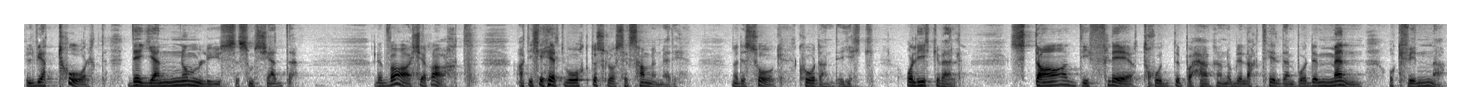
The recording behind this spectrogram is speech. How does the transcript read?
Vil vi ha tålt det gjennomlyset som skjedde? Det var ikke rart at de ikke helt vågte å slå seg sammen med dem når de så hvordan det gikk. Og likevel Stadig flere trodde på Herren og ble lagt til dem, både menn og kvinner,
